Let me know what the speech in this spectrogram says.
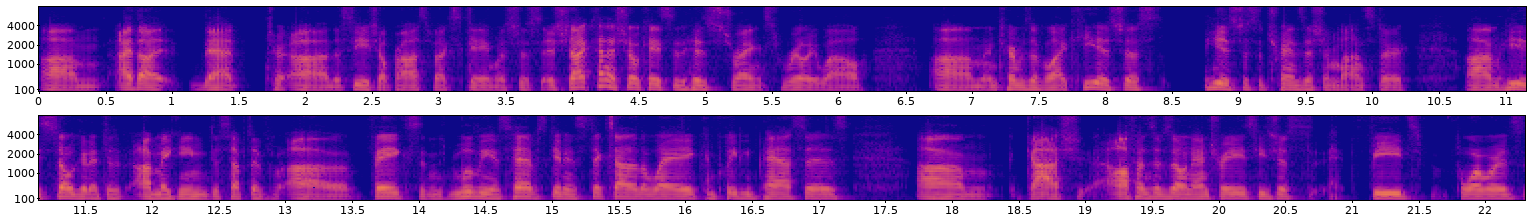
um, I thought that uh, the CHL prospects game was just it kind of showcased his strengths really well. Um, in terms of like he is just he is just a transition monster. Um, he is so good at uh, making deceptive uh, fakes and moving his hips, getting sticks out of the way, completing passes. Um, gosh, offensive zone entries. He just feeds forwards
